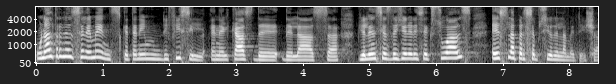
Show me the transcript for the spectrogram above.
un altre dels elements que tenim difícil en el cas de, de les uh, violències de gènere sexuals és la percepció de la mateixa.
